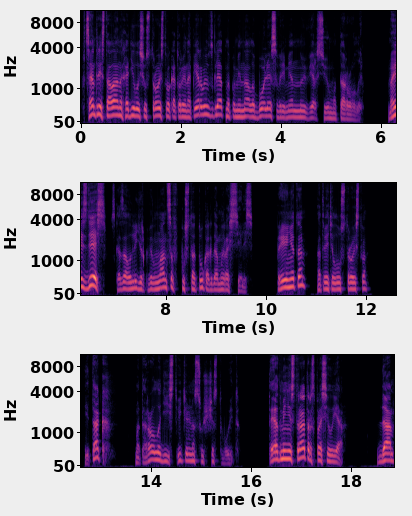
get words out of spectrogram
В центре стола находилось устройство, которое на первый взгляд напоминало более современную версию Моторолы. «Мы здесь», — сказал лидер квинландцев в пустоту, когда мы расселись. «Принято», — ответило устройство. «Итак, Моторола действительно существует». «Ты администратор?» — спросил я. «Да.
